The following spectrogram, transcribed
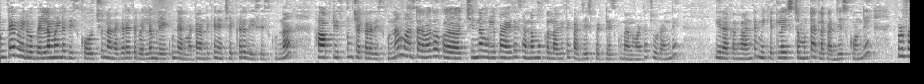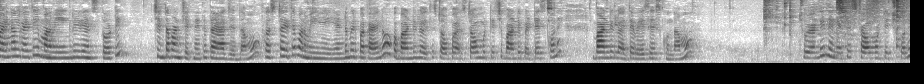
ఉంటే మీరు బెల్లమైనా తీసుకోవచ్చు. నా దగ్గర అయితే బెల్లం లేకుండే అనమాట అందుకే నేను చక్కెర తీసేసుకున్నా. హాఫ్ టీ స్పూన్ చక్కెర తీసుకున్నా. మా తర్వాత ఒక చిన్న ఉల్లిపాయ అయితే సన్న ముక్కలాగా అయితే కట్ చేసి పెట్టేసుకున్నాను అనమాట చూడండి. ఈ రకంగా అంటే మీకు ఎట్లా ఇష్టం ఉంటే అట్లా కట్ చేసుకోండి. ఇప్పుడు ఫైనల్గా అయితే మనం ఈ ఇంగ్రీడియంట్స్ తోటి చింతపండు చట్నీ అయితే తయారు చేద్దాము. ఫస్ట్ అయితే మనం ఈ ఎండుమిరపకాయలు ఒక బాండీలో అయితే స్టవ్ స్టవ్ ముట్టించి బాండీ పెట్టేసుకొని బాండీలో అయితే వేసేసుకుందాము. చూడండి. నేనైతే స్టవ్ ముట్టించుకొని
